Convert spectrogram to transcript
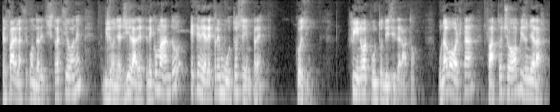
Per fare la seconda registrazione bisogna girare il telecomando e tenere premuto sempre così, fino al punto desiderato. Una volta fatto ciò bisognerà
